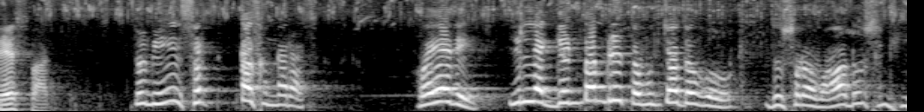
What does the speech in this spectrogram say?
ಲೇಸ್ ವಾಟ್ तुम्ही सर्क संगारास होय रे इल्ले ಗೆಂಡಂಬ್ರಿ तुमच्या तगो दुसरं वाडूस नाही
